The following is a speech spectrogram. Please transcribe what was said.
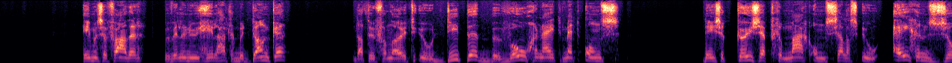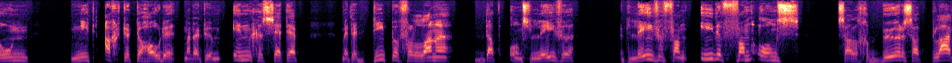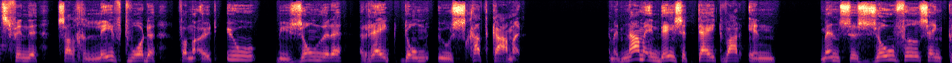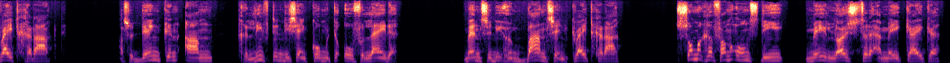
Hemelse Vader, we willen u heel hartelijk bedanken dat u vanuit uw diepe bewogenheid met ons deze keuze hebt gemaakt om zelfs uw eigen zoon niet achter te houden, maar dat u hem ingezet hebt met het diepe verlangen dat ons leven, het leven van ieder van ons zal gebeuren, zal plaatsvinden, zal geleefd worden vanuit uw bijzondere rijkdom, uw schatkamer. En met name in deze tijd waarin mensen zoveel zijn kwijtgeraakt. Als we denken aan geliefden die zijn komen te overlijden. Mensen die hun baan zijn kwijtgeraakt. Sommigen van ons die meeluisteren en meekijken,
